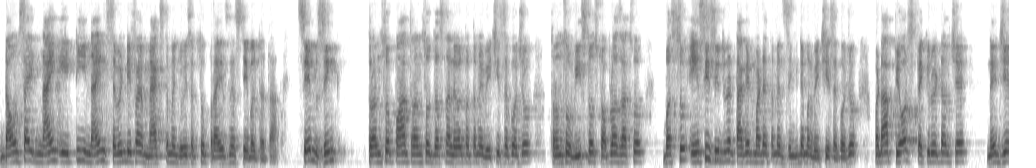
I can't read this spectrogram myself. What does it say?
down side nine eighty nine seventy five max તમે જોઈ શકશો. પ્રાઇસને સ્ટેબલ થતા. સેમ ઝિંક ત્રણસો પાંચ, ત્રણસો દસના લેવલ પર તમે વેચી શકો છો. ત્રણસો વીસનો સ્ટોપ લોસ રાખશો. બસો એસી સુધીના ટાર્ગેટ માટે તમે ઝિંકને પણ વેચી શકો છો. બટ આ પ્યોર સ્પેક્યુલેટર છે ને જે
